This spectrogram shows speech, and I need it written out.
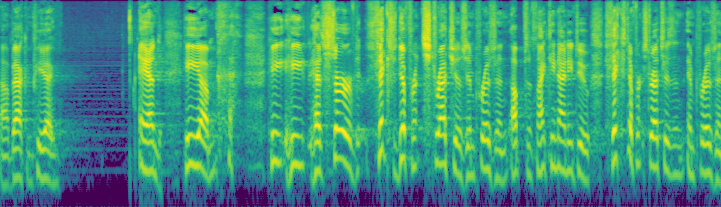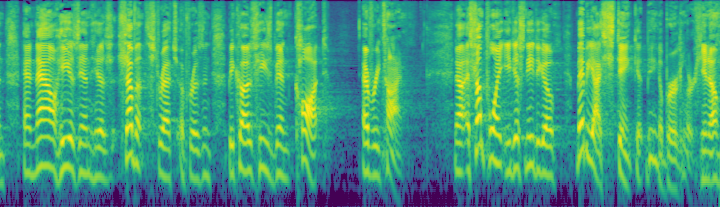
uh, back in PA. And he, um, he, he has served six different stretches in prison up since 1992, six different stretches in, in prison. And now he is in his seventh stretch of prison because he's been caught every time. Now, at some point, you just need to go, maybe I stink at being a burglar, you know?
